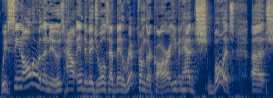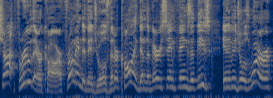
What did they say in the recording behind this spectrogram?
We've seen all over the news how individuals have been ripped from their car, even had sh- bullets uh, shot through their car from individuals that are calling them the very same things that these individuals were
